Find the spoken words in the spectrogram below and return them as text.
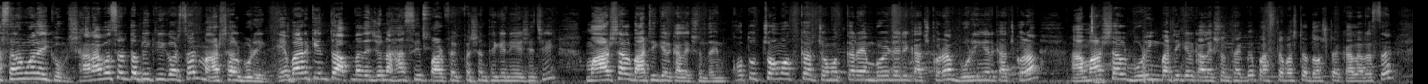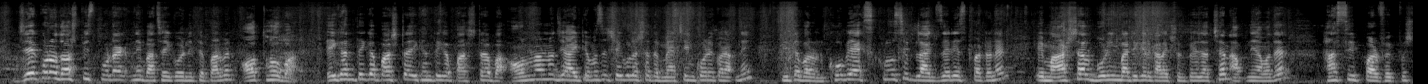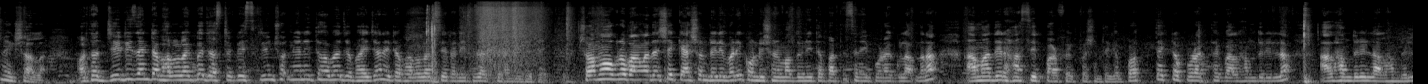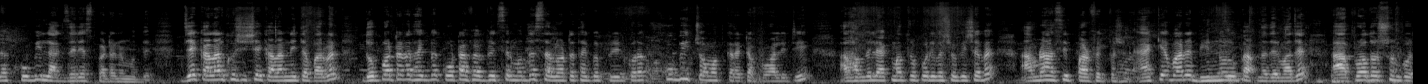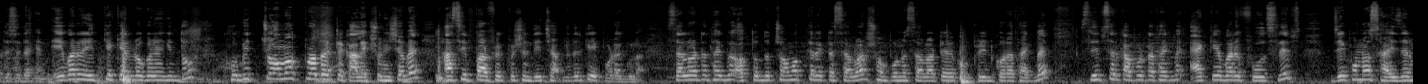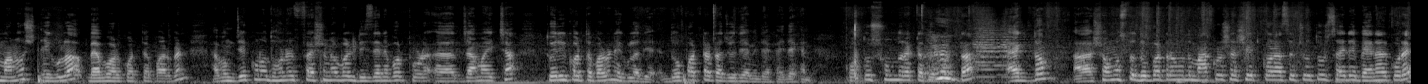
আসসালামু আলাইকুম। সারা বছর তো বিক্রি করছেন মার্শাল বোরিং এবার কিন্তু আপনাদের জন্য হাসি পারফেক্ট ফ্যাশন থেকে নিয়ে এসেছি মার্শাল বাটিকের কালেকশন দেখেন, কত চমৎকার চমৎকার এমব্রয়ডারি কাজ করা বোরিং এর কাজ করা। মার্শাল বোরিং বাটিকের কালেকশন থাকবে। পাঁচটা পাঁচটা, দশটা কালার আছে। যে কোনো দশ পিস প্রোডাক্ট আপনি বাছাই করে নিতে পারবেন। অথবা এখান থেকে পাঁচটা এখান থেকে পাঁচটা বা অন্যান্য যে আইটেম আছে সেগুলোর সাথে ম্যাচিং করে করে আপনি নিতে পারবেন। খুবই এক্সক্লুসিভ লাক্সারিয়াস প্যাটার্নের এই মার্শাল বোরিং বাটিকের কালেকশন পেয়ে যাচ্ছেন। আপনি আমাদের হাসিব পারফেক্ট ফ্যাশন ইনশাআল্লাহ। অর্থাৎ যে ডিজাইনটা ভালো লাগবে জাস্ট একটা স্ক্রিনশট নিয়ে নিতে হবে যে ভাইজান এটা ভালো লাগছে, এটা নিতে যাচ্ছে না, নিতে চাই। সমগ্র বাংলাদেশে ক্যাশ অন ডেলিভারি কন্ডিশনের মাধ্যমে নিতে পারতেছেন এই প্রোডাক্টগুলো আপনারা। আমাদের হাসিব পারফেক্ট ফ্যাশন থেকে প্রত্যেকটা প্রোডাক্ট থাকবে, আলহামদুলিল্লাহ আলহামদুলিল্লাহ আলহামদুলিল্লাহ, খুবই লাক্সারিয়াস প্যাটার্নের মধ্যে। যে কালার খুশি, সেই কালার নিতে পারবেন। দোপাট্টাটা থাকবে কোটা ফ্যাব্রিক্সের মধ্যে, সালোয়ারটা থাকবে প্রিন্ট করা, খুবই চমৎকার একটা কোয়ালিটি আলহামদুলিল্লাহ, একমাত্র পরিবেশক হিসেবে আমরা হাসিব পারফেক্ট ফ্যাশন একেবারে ভিন্ন রূপে আপনাদের মাঝে প্রদর্শন করতেছি। দেখেন, এবারে ঈদকে কেন্দ্র করে কিন্তু খুবই চমকপ্রদ একটা কালেকশন হিসেবে হাসিব পারফেক্ট ফ্যাশন দিচ্ছে আপনাদেরকে এই প্রোডাক্টগুলো সালোয়ারটা থাকবে অত্যন্ত চমৎকার একটা সালোয়ার, সম্পূর্ণ সালোয়ারটা এরকম প্রিন্ট করা থাকবে। স্লিপসের কাপড়টা থাকবে একেবারে ফুল স্লিপস যে কোনো সাইজের মানুষ এগুলো ব্যবহার করতে পারবেন এবং যে কোনো ধরনের ফ্যাশনেবল ডিজাইনেবল জামা ইচ্ছা তৈরি করতে পারবেন এগুলো দিয়ে। দোপাট্টাটা যদি আমি দেখাই, দেখেন কত সুন্দর একটা দোপাট্টা। একদম সমস্ত দোপাট্টার মধ্যে মাকড়সা শেড করা আছে, চতুর সাইডে ব্যানার করে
